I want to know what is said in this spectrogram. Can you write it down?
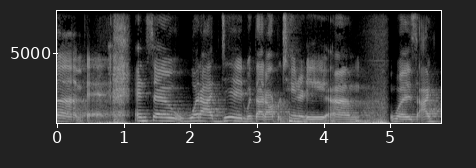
Um, and so what I did with that opportunity um, was I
